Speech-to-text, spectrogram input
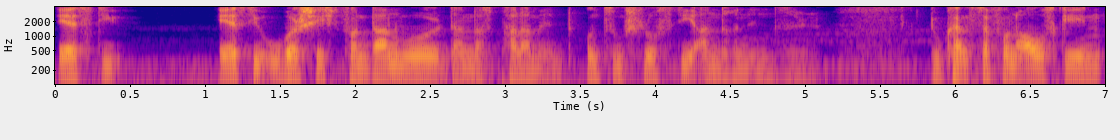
Erst die, erst die Oberschicht von Dunwall, dann das Parlament und zum Schluss die anderen Inseln. Du kannst davon ausgehen,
